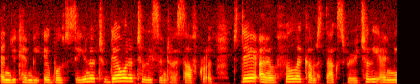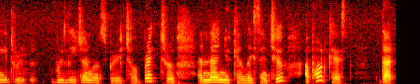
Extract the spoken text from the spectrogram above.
And you can be able to say, you know, today I wanted to listen to a self growth. Today I feel like I'm stuck spiritually. I need re- religion with spiritual breakthrough. And then you can listen to a podcast that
